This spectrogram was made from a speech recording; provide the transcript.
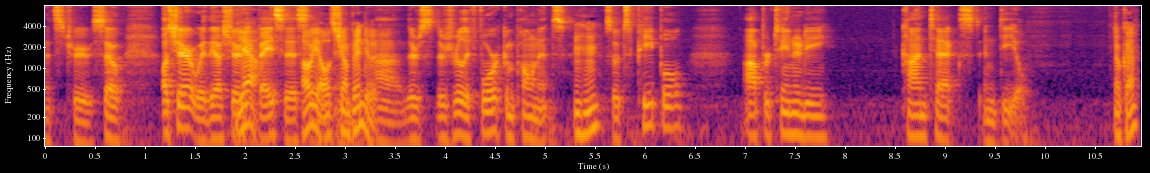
that's true so I'll share it with you I'll share Yeah. the basis Oh, yeah, and- let's jump into it. Mm-hmm. uh, there's there's really four components so it's people opportunity context and deal Okay.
